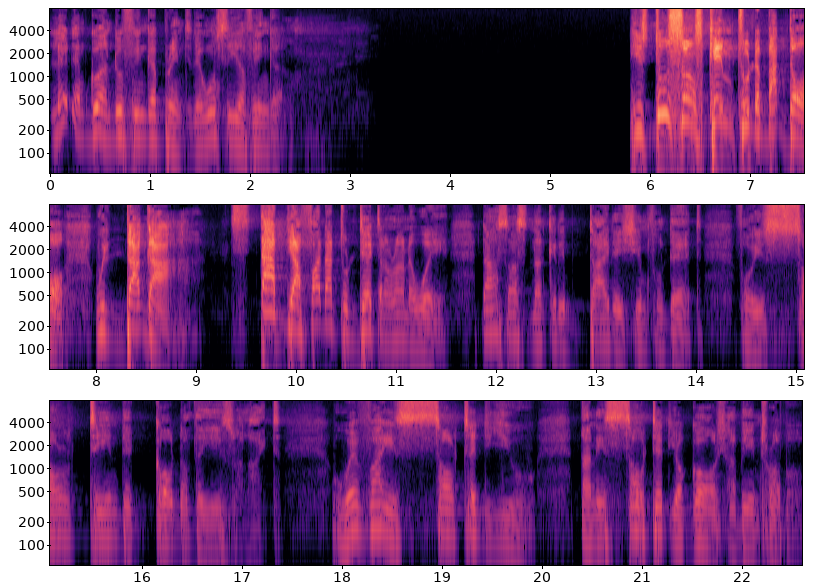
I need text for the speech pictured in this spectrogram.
let them go and do fingerprint. They won't see your finger. His two sons came through the back door with dagger, stabbed their father to death and ran away. That's how died a shameful death for insulting the God of the Israelite. Whoever insulted you and insulted your God shall be in trouble.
